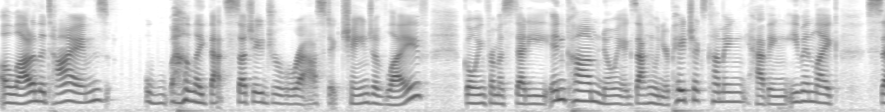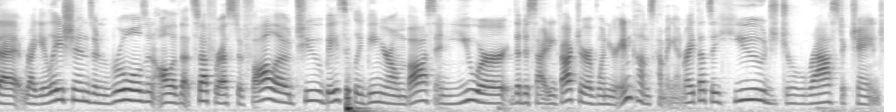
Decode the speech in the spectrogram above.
a lot of the times, like that's such a drastic change of life going from a steady income knowing exactly when your paycheck's coming having even like set regulations and rules and all of that stuff for us to follow to basically being your own boss and you are the deciding factor of when your income's coming in right? That's a huge drastic change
